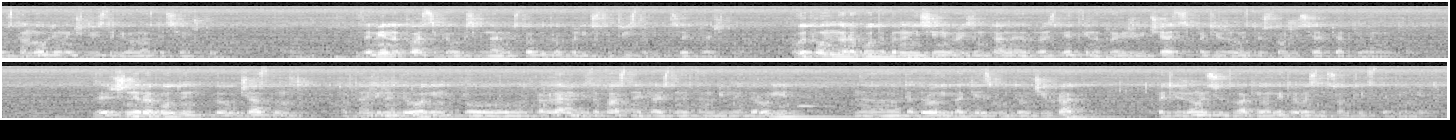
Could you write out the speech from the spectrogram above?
установлены 497 штук. Замена пластиковых сигнальных столбиков в количестве 355 штук. Выполнена работа по нанесению горизонтальной разметки на проезжую часть протяженностью 165 километров. Завершены работы по участку автомобильной дороги по программе «Безопасные качественные автомобильные дороги» на автодороге Поддельск хутору Чихрак протяженностью 2 километра 831 метр.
